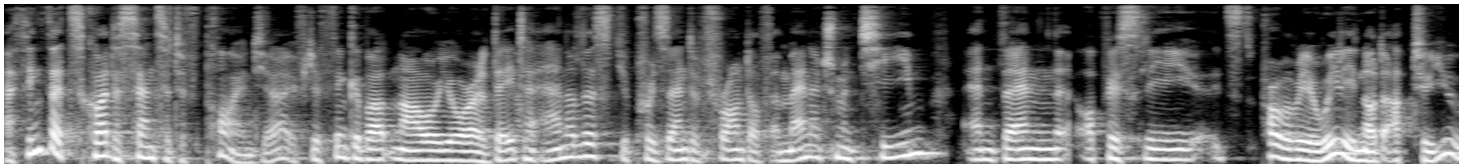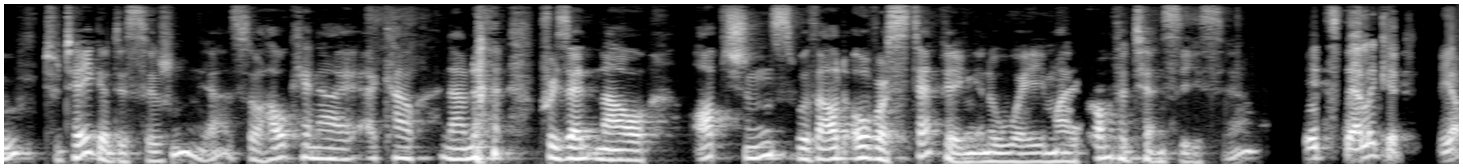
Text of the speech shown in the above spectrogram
I think that's quite a sensitive point. Yeah. If you think about now, you're a data analyst, you present in front of a management team, and then obviously it's probably really not up to you to take a decision. Yeah. So how can I, I can now present now options without overstepping in a way my competencies? Yeah. It's delicate. Yeah,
